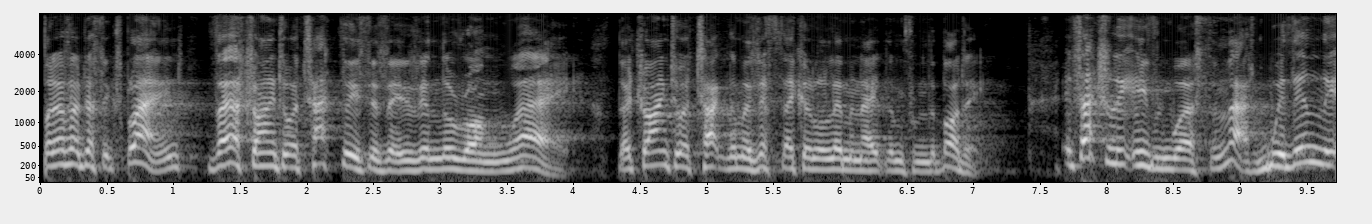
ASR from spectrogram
But as I just explained, they're trying to attack these diseases in the wrong way. They're trying to attack them as if they could eliminate them from the body. It's actually even worse than that. Within the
